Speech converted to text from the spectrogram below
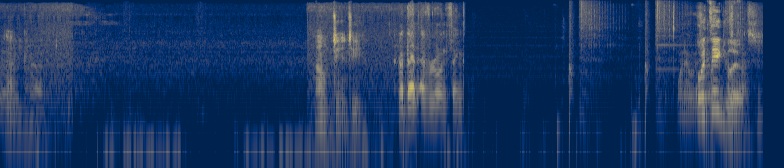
Oh don't know. god. Oh, TNT. I bet everyone thinks. When it was Oh, it's really just Igloo.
